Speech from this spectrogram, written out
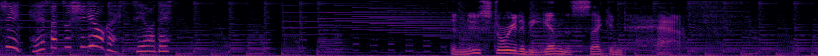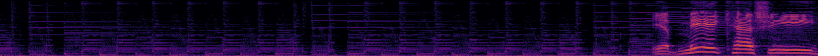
新しい警察資料が必要です The new story to begin the second half. Yep, Miyakashi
